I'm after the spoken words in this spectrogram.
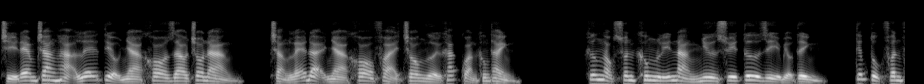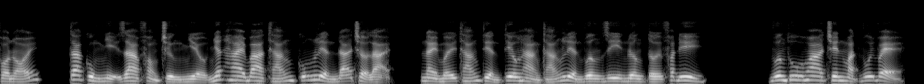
chỉ đem trang hạ lễ tiểu nhà kho giao cho nàng, chẳng lẽ đại nhà kho phải cho người khác quản không thành. Khương Ngọc Xuân không lý nàng như suy tư gì biểu tình, tiếp tục phân phó nói, ta cùng nhị ra phỏng trừng nhiều nhất 2-3 tháng cũng liền đã trở lại, này mấy tháng tiền tiêu hàng tháng liền Vương Di Nương tới phát đi. Vương Thu Hoa trên mặt vui vẻ,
